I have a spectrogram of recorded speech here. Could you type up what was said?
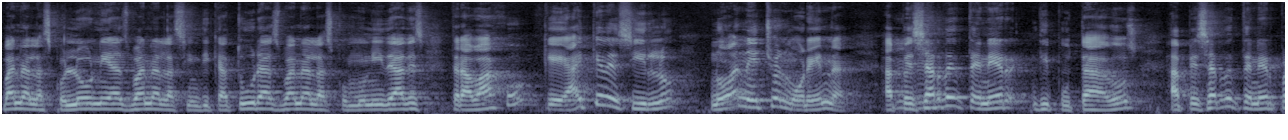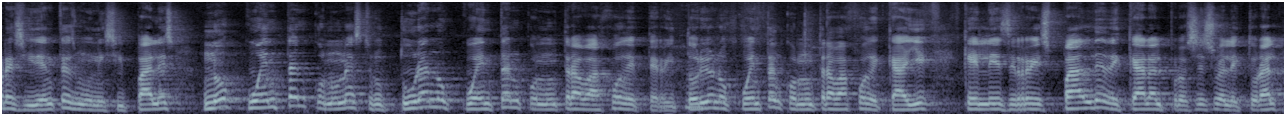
van a las colonias, van a las sindicaturas, van a las comunidades. Trabajo que hay que decirlo, no han hecho en Morena. A pesar de tener diputados, a pesar de tener presidentes municipales, no cuentan con una estructura, no cuentan con un trabajo de territorio, no cuentan con un trabajo de calle que les respalde de cara al proceso electoral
